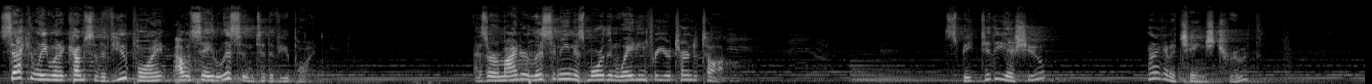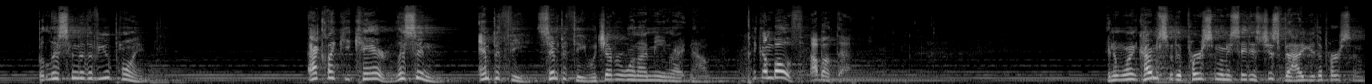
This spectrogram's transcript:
Secondly, when it comes to the viewpoint, I would say listen to the viewpoint. As a reminder, listening is more than waiting for your turn to talk. Speak to the issue. I'm not going to change truth, but listen to the viewpoint. Act like you care. Listen, empathy, sympathy, whichever one I mean right now. Pick them both. How about that? And when it comes to the person, let me say this just value the person.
